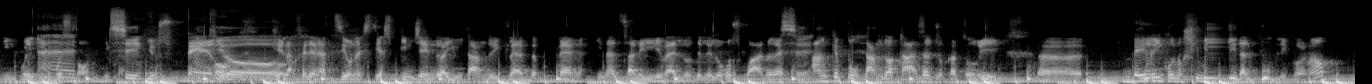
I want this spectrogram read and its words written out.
in, que- in eh, quest'ottica. Sì. Io spero Anch'io... che la federazione stia spingendo e aiutando i club per innalzare il livello delle loro squadre, sì. anche portando a casa giocatori eh, ben riconoscibili dal pubblico, no?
